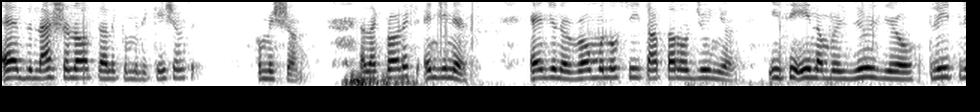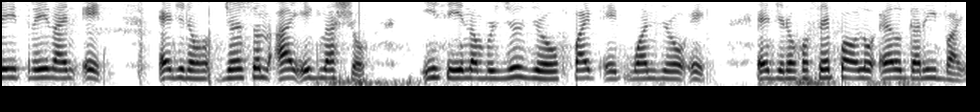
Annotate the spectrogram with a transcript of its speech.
and the National Telecommunications Commission. Electronics Engineers Engineer Romulo C. Tataro Jr. ECE number 0033398 Engineer Gerson I. Ignacio ECE number 0058108 Engineer Jose Paulo L. Garibay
